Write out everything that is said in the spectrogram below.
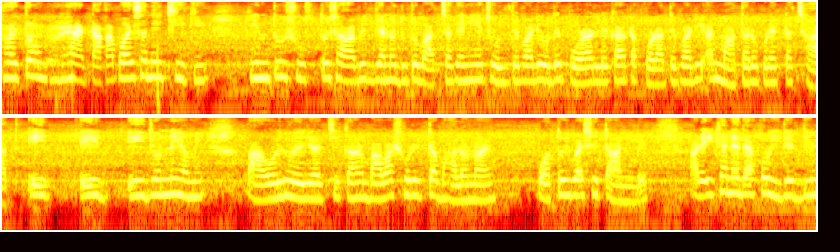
হয়তো হ্যাঁ টাকা পয়সা নেই ঠিকই, কিন্তু সুস্থ, স্বাভাবিক যেন দুটো বাচ্চাকে নিয়ে চলতে পারি, ওদের পড়ার লেখাটা করাতে পারি, আর মাথার উপরে একটা ছাদ। এই এই এই জন্যেই আমি পাগল হয়ে যাচ্ছি, কারণ বাবার শরীরটা ভালো নয়, কতই বা সে টানবে। আর এইখানে দেখো ঈদের দিন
